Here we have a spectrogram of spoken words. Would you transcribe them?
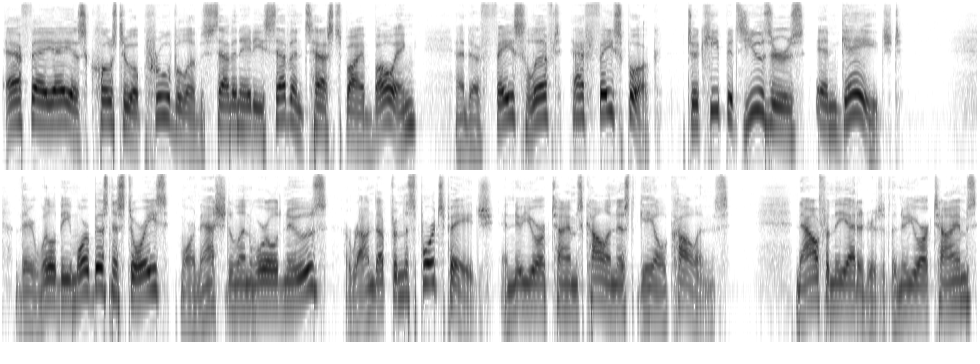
FAA is close to approval of 787 tests by Boeing and a facelift at Facebook to keep its users engaged. There will be more business stories, more national and world news, a roundup from the sports page, and New York Times columnist Gail Collins. Now, from the editors of the New York Times,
